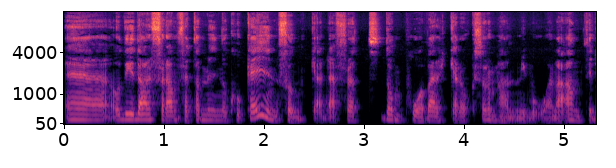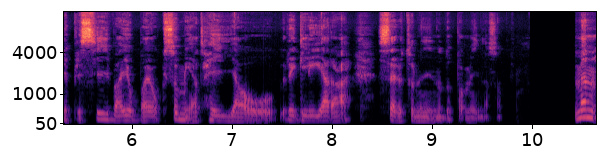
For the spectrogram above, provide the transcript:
Eh, och det är därför amfetamin och kokain funkar, därför att de påverkar också de här nivåerna. Antidepressiva jobbar ju också med att höja och reglera serotonin och dopamin och sånt. Men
